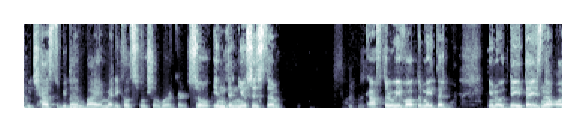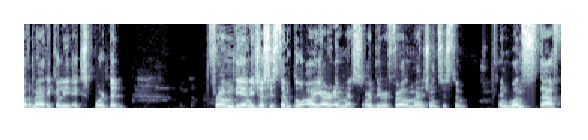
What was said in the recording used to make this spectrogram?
which has to be done by a medical social worker. So in the new system, after we've automated, you know, data is now automatically exported from the NHS system to IRMS or the referral management system. And once staff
